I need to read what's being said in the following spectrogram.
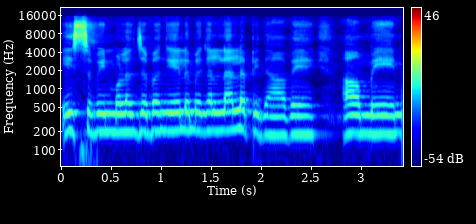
இயேசுவின் மூலம் ஜபங்கேலும் எங்கள் நல்ல பிதாவே. ஆமேன்.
